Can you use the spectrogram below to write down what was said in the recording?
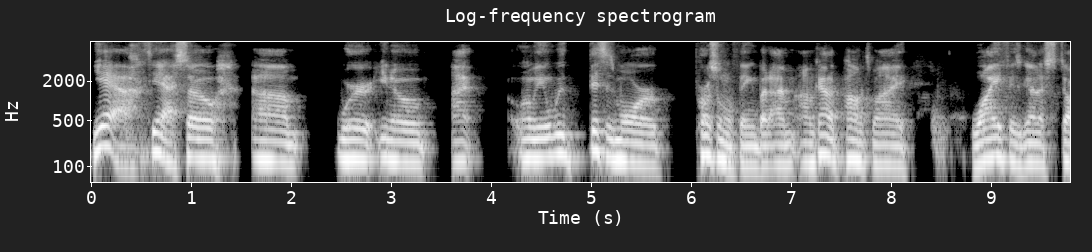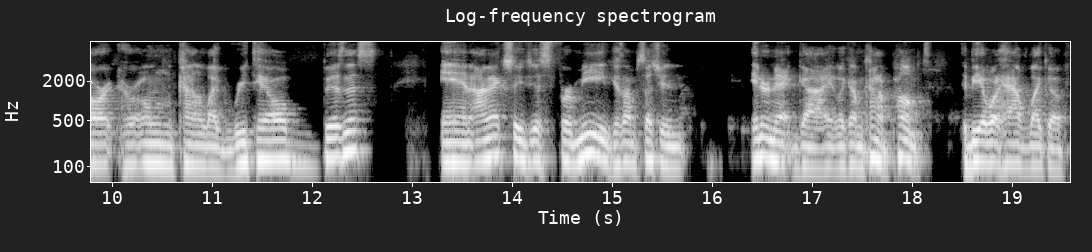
yeah yeah so um we're you know i I mean, with, this is more personal thing, but I'm I'm kind of pumped. My wife is going to start her own kind of like retail business, and I'm actually just for me because I'm such an internet guy. Like I'm kind of pumped to be able to have like a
